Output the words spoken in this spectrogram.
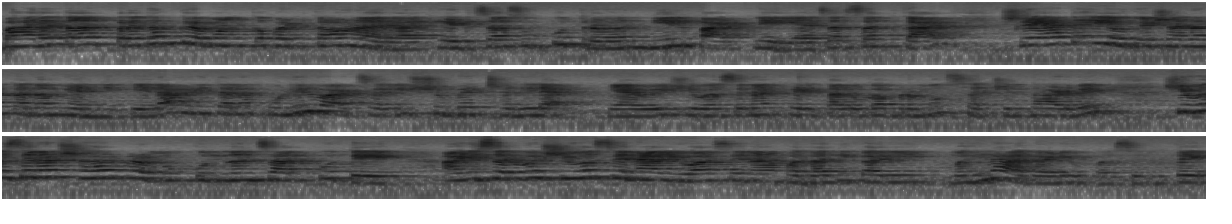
भारतात प्रथम क्रमांक पटकावणारा खेडचा सुपुत्र नील पाटणे याचा सत्कार श्रेयाताई योगेशाला कदम यांनी केला आणि त्याला पुढील वाटचाली शुभेच्छा दिल्या. यावेळी शिवसेना खेड तालुका प्रमुख सचिन धाडवे शिवसेना शहर प्रमुख कुंदन सातपुते आणि सर्व शिवसेना युवा सेना पदाधिकारी महिला आघाडी उपस्थित होते.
